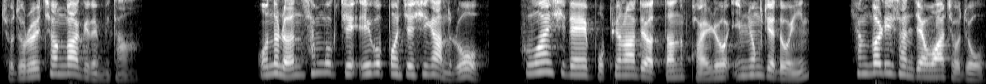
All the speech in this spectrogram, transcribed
조조를 청구하게 됩니다. 오늘은 삼국지 일곱 번째 시간으로 후한 시대에 보편화되었던 관료 임용제도인 향거리 선제와 조조,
